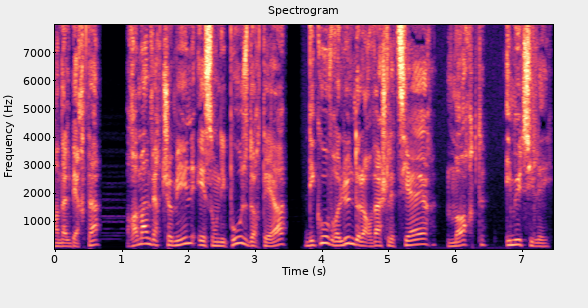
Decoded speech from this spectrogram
en Alberta, Roman Verchomin et son épouse Dorothea découvrent l'une de leurs vaches laitières morte et mutilée.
